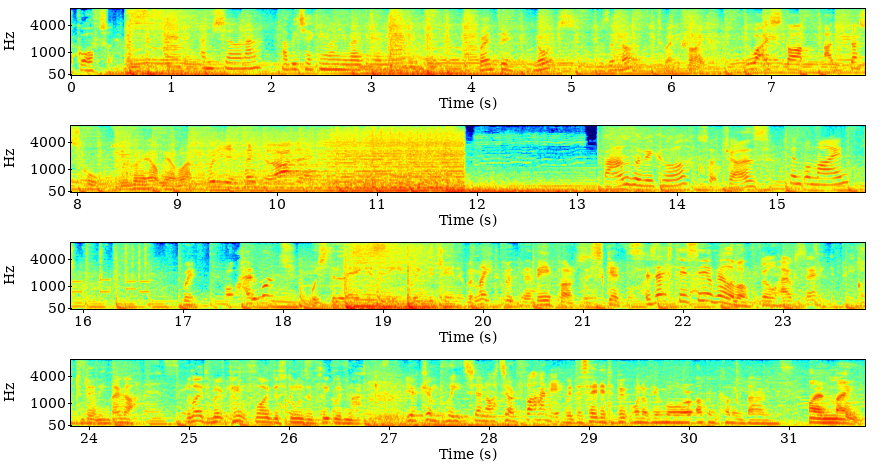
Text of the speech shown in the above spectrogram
Can you walk off, son? I'm Shona. I'll be checking on you regularly. 20 notes, was it not? 25. You want to start a disco? You're going to help me or what? What do you think of that then? Bands would be cool. Such as? Simple Minds. Wait, what, how much? What's the legacy? Bring the We'd like to book the Vapors, the Skids. Is XTC available? Full house, eh? Got to do it bigger. We'd like to book Pink Floyd, The Stones, and Fleetwood Mac. You're complete and utter fanny. We decided to book one of your more up-and-coming bands. Iron Maiden.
